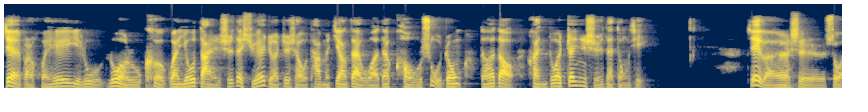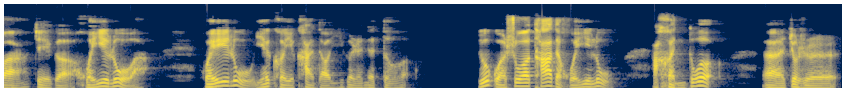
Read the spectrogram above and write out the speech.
这本回忆录落入客观有胆识的学者之手，他们将在我的口述中得到很多真实的东西。这个是说，这个回忆录啊。回忆录也可以看到一个人的德。如果说他的回忆录啊，很多呃，就是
